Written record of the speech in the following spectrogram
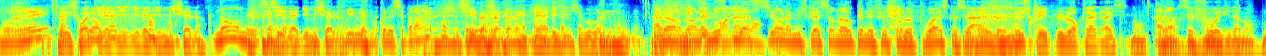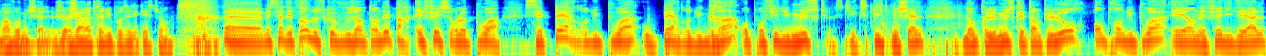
vrai. Parce Je crois qu'il a fait- dit, il a dit Michel. Non, mais. Si, si, il a dit Michel. Oui, mais vous connaissez pas la réponse. Si, bah, je la connais. Mais allez-y si vous voulez. Alors non, la musculation, la musculation n'a aucun effet sur le poids. Est-ce que c'est Bah, vrai le muscle est plus lourd que la graisse. Donc, euh, Alors c'est faux évidemment. Bravo Michel. J'arrêterai de lui poser des questions. Euh, mais ça dépend de ce que vous entendez par effet sur le poids. C'est perdre du poids ou perdre du gras au profit du muscle, ce qui explique Michel. Donc le muscle étant plus lourd, on prend du poids et en effet l'idéal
